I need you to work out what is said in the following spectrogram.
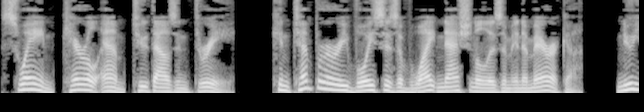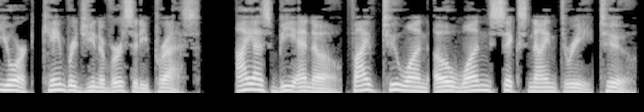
Swain, Carol M. 2003. Contemporary Voices of White Nationalism in America. New York, Cambridge University Press. ISBN 0-521-01693-2.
